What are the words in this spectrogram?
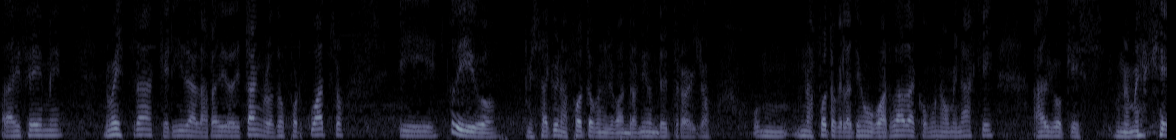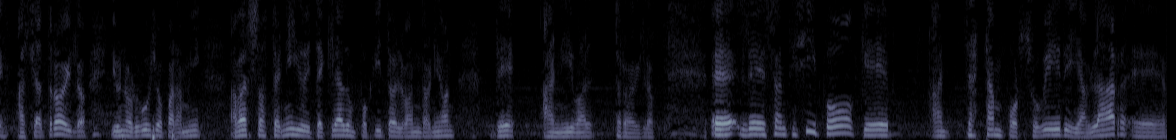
a la FM nuestra, querida, la radio de Tango, los 2x4, y lo digo, me saqué una foto con el bandoneón de Troilo, una foto que la tengo guardada como un homenaje algo que es un homenaje hacia Troilo y un orgullo para mí haber sostenido y tecleado un poquito el bandoneón de Aníbal Troilo. Eh, les anticipo que ya están por subir y hablar eh,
